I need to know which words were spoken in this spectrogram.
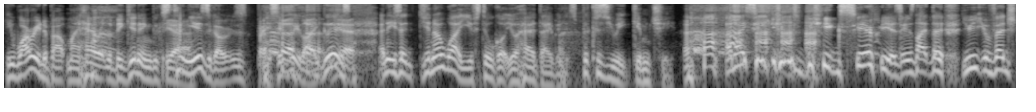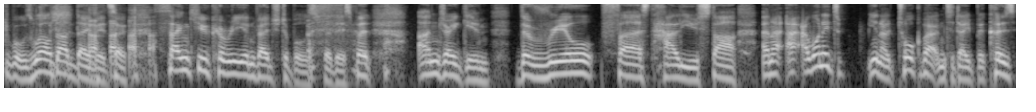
he worried about my hair at the beginning because Yeah. 10 years ago it was basically like this. And he said, Do you know why you've still got your hair, David? It's because you eat kimchi. and I think he was being serious. It was like, the, You eat your vegetables. Well done, David. So thank you, Korean vegetables, for this. But Andre Kim, the real first Hallyu star. And I I wanted to you know, talk about him today because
